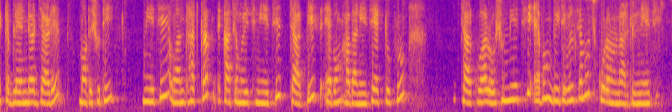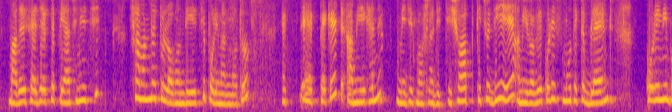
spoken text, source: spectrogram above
একটা ব্লেন্ডার জারে মটরশুঁটি নিয়েছি ওয়ান থার্ড কাপ কাঁচামরিচ নিয়েছি, চার পিস এবং আদা নিয়েছি এক টুকরো, চার কোয়া রসুন নিয়েছি, এবং দুই টেবিল চামচ কোরানো নারকেল নিয়েছি। মাঝারি সাইজের একটা পেঁয়াজ নিয়েছি, সামান্য একটু লবণ দিয়েছি পরিমাণ মতো। এক এক প্যাকেট আমি এখানে ম্যাজিক মশলা দিচ্ছি। সব কিছু দিয়ে আমি এভাবে করে স্মুথ একটা ব্ল্যান্ড করে নিব।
